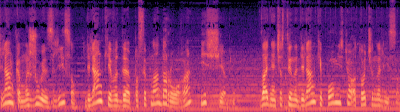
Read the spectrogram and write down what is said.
Ділянка межує з лісом. Ділянки веде посипна дорога і щеблі. Задня частина ділянки повністю оточена лісом.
